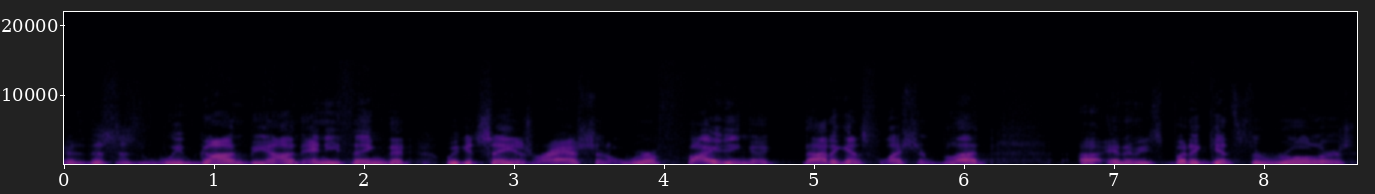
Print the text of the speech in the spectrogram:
This is we've gone beyond anything that we could say is rational. We're fighting a, not against flesh and blood uh, enemies, but against the rulers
